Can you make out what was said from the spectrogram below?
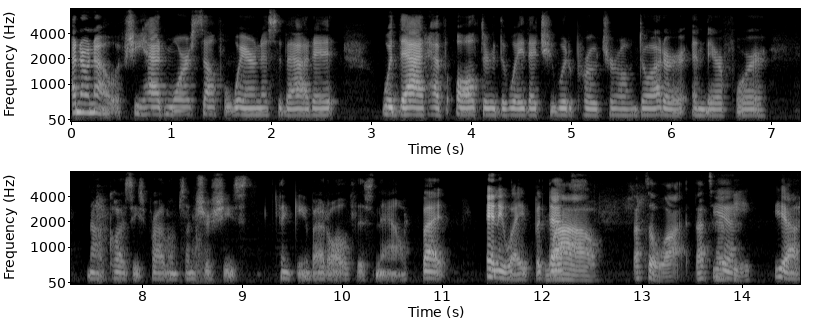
I don't know, if she had more self awareness about it, would that have altered the way that she would approach her own daughter and therefore not cause these problems. I'm sure she's thinking about all of this now. But anyway, but that's wow that's a lot that's Yeah. heavy yeah.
